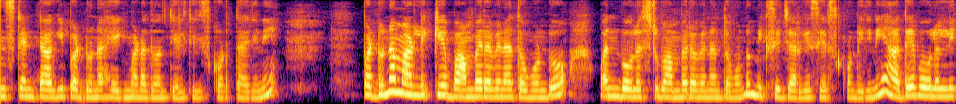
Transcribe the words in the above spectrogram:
ಇನ್ಸ್ಟೆಂಟಾಗಿ ಪಡ್ಡುನ ಹೇಗೆ ಮಾಡೋದು ಅಂತೇಳಿ ತಿಳಿಸ್ಕೊಡ್ತಾ ಇದ್ದೀನಿ. ಪಡ್ಡುನ ಮಾಡಲಿಕ್ಕೆ ಬಾಂಬೆ ರವೆನ ತೊಗೊಂಡು, ಒಂದು ಬೌಲಷ್ಟು ಬಾಂಬೆ ರವೆನ ತೊಗೊಂಡು ಮಿಕ್ಸಿ ಜಾರ್ಗೆ ಸೇರಿಸ್ಕೊಂಡಿದ್ದೀನಿ. ಅದೇ ಬೌಲಲ್ಲಿ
